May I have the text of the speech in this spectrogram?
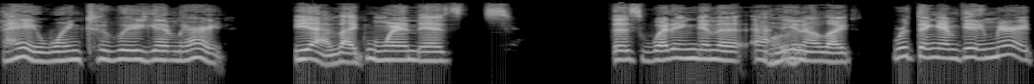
Hey, when could we get married? Yeah, like when is this wedding gonna, uh, you know, like we're thinking of getting married.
